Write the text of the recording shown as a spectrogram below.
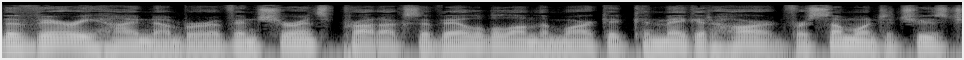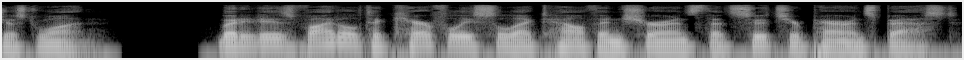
The very high number of insurance products available on the market can make it hard for someone to choose just one. But it is vital to carefully select health insurance that suits your parents best.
